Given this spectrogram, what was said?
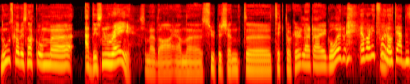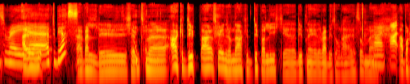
Nå skal vi snakke om eh, Addison Ray, som er da en uh, superkjent uh, tiktoker, lærte jeg i går. Ja, Hva er ditt forhold til Addison Ray, jo- eh, Tobias? Jeg er veldig kjent med Jeg har ikke dyp, jeg skal innrømme det, jeg har ikke dyppa like dypt ned i det rabbit hole her som Nei. jeg ble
